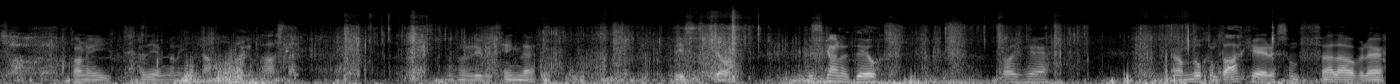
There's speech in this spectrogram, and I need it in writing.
So, I'm gonna eat. I think I'm gonna eat that whole bag of pasta. I'm gonna leave a thing left. This is cool. This is gonna do. Right here. Now I'm looking back here, there's some fella over there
